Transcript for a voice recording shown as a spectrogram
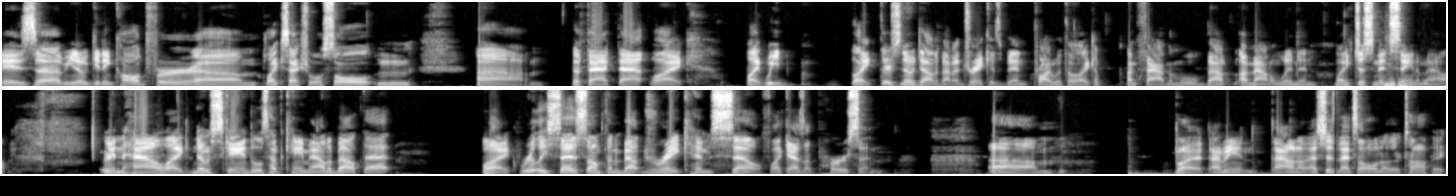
is um, you know getting called for um, like sexual assault and um, the fact that like like we like there's no doubt about it. Drake has been probably with a, like a unfathomable about amount of women, like just an insane amount, and how like no scandals have came out about that like really says something about Drake himself, like as a person. Um, but I mean, I don't know. That's just that's a whole nother topic.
